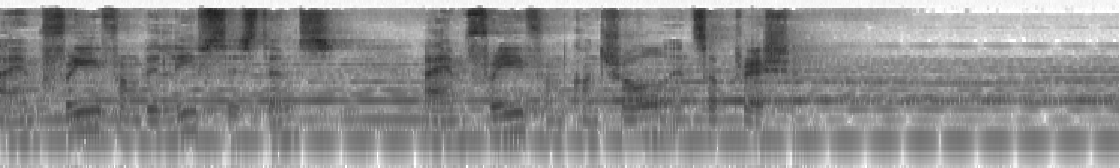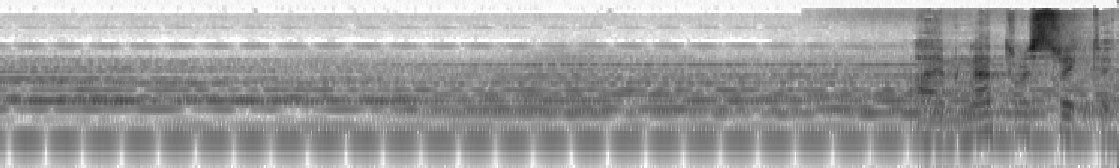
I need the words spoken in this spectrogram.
I am free from belief systems. I am free from control and suppression. I am not restricted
